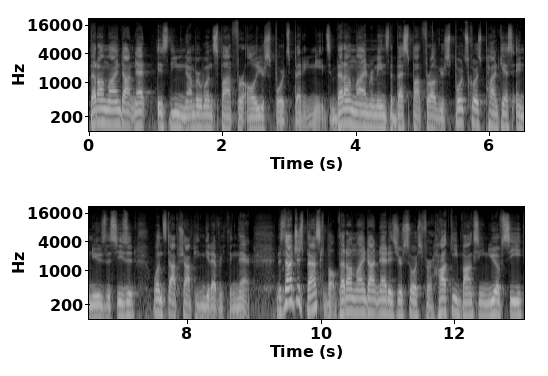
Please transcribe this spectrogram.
betonline.net is the number one spot for all your sports betting needs. And betonline remains the best spot for all of your sports scores, podcasts, and news this season. One stop shop, you can get everything there. And it's not just basketball. Betonline.net is your source for hockey, boxing, UFC,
